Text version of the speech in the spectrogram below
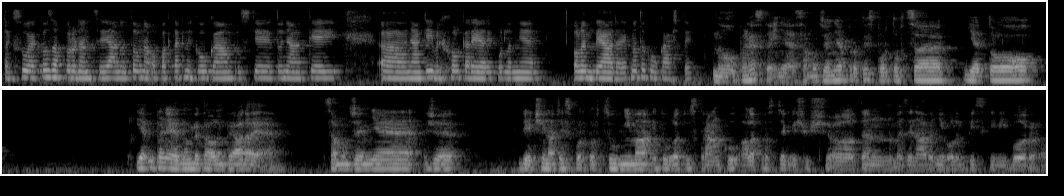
tak jsou jako za prodanci. Já na to naopak tak nekoukám. Prostě je to nějaký uh, nějaký vrchol kariéry podle mě olympiáda. Jak na to koukáš ty? No úplně stejně. Samozřejmě pro ty sportovce je to je úplně jedno, kde ta olympiáda je. Samozřejmě, že většina těch sportovců vnímá i tuhle tu stránku, ale prostě když už eh, ten Mezinárodní olympijský výbor eh,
